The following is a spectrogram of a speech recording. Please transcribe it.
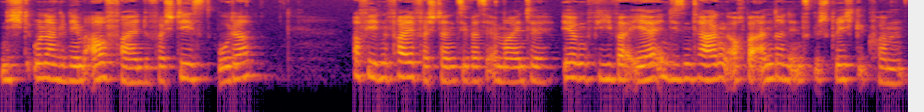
nicht unangenehm auffallen, du verstehst, oder? Auf jeden Fall verstand sie, was er meinte. Irgendwie war er in diesen Tagen auch bei anderen ins Gespräch gekommen.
